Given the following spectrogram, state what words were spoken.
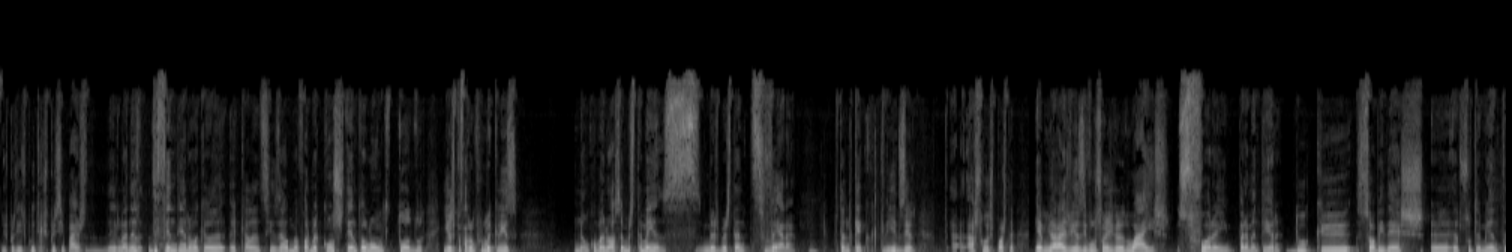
os partidos políticos principais da Irlanda defenderam aquela, aquela decisão de uma forma consistente ao longo de todo e eles passaram por uma crise não como a nossa, mas também mas bastante severa. Portanto, o que é que queria dizer à sua resposta? É melhor às vezes evoluções graduais, se forem para manter, do que sobe e desce uh, absolutamente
